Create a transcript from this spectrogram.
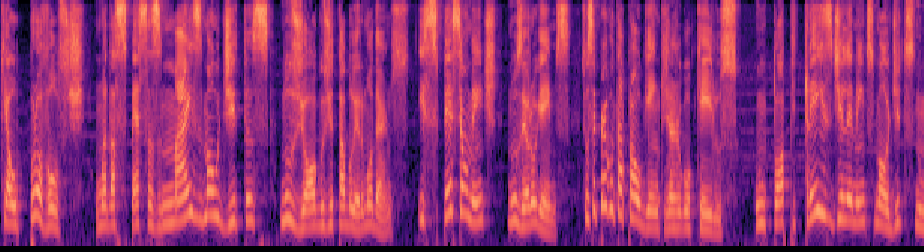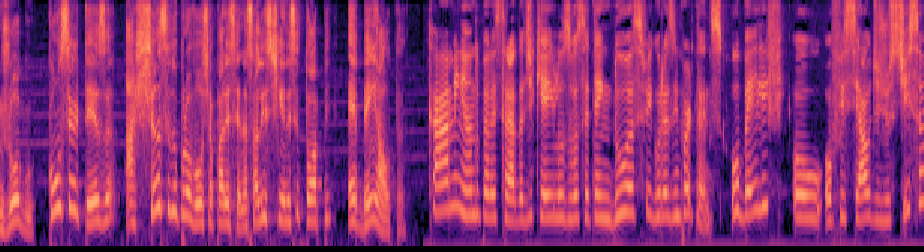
que é o Provost, uma das peças mais malditas nos jogos de tabuleiro modernos, especialmente nos Eurogames. Se você perguntar para alguém que já jogou Keilos um top 3 de elementos malditos num jogo, com certeza a chance do Provost aparecer nessa listinha, nesse top, é bem alta. Caminhando pela estrada de Keilos, você tem duas figuras importantes. O Bailiff, ou oficial de justiça,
